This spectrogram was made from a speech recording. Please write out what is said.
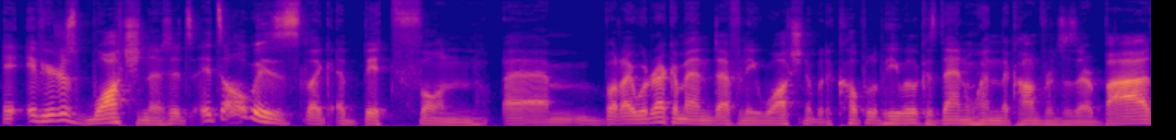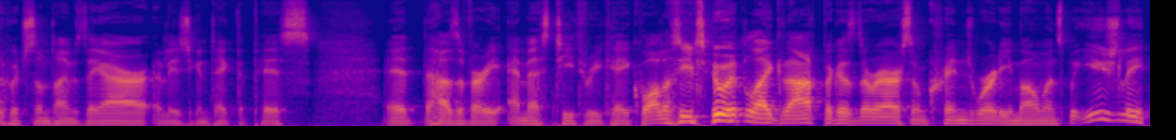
if you're just watching it, it's it's always like a bit fun. Um, but I would recommend definitely watching it with a couple of people because then when the conferences are bad, which sometimes they are, at least you can take the piss. It has a very MST3K quality to it, like that, because there are some cringeworthy moments. But usually,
